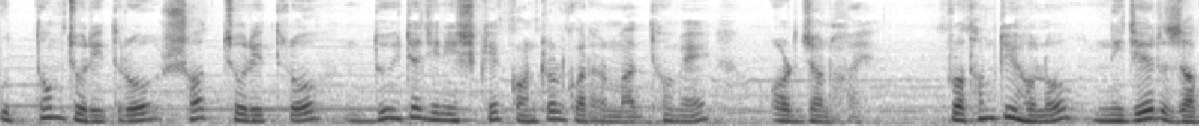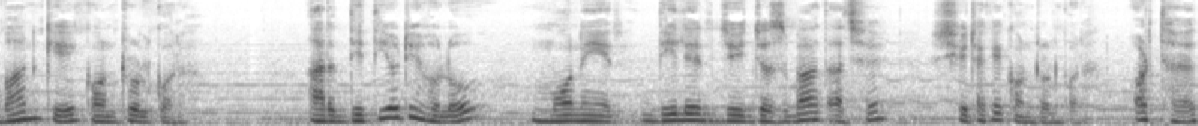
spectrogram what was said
উত্তম চরিত্র, সৎ চরিত্র দুইটা জিনিসকে কন্ট্রোল করার মাধ্যমে অর্জন হয়। প্রথমটি হলো নিজের জবানকে কন্ট্রোল করা, আর দ্বিতীয়টি হলো মনের, দিলের যে জজবাত আছে সেটাকে কন্ট্রোল করা। অর্থাৎ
